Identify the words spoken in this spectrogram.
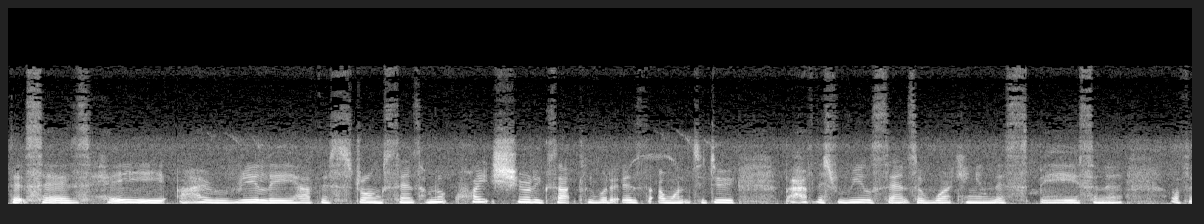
that says, hey, I really have this strong sense. I'm not quite sure exactly what it is that I want to do, but I have this real sense of working in this space and a, uh, of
